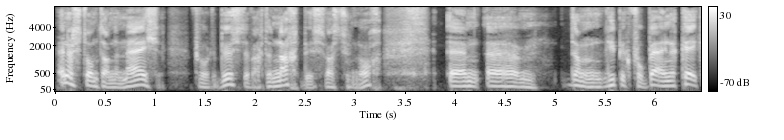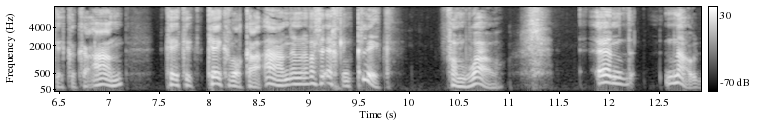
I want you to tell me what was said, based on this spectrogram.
en er stond dan een meisje voor de bus te wachten. De nachtbus was toen nog. En um, dan liep ik voorbij en dan keek ik elkaar aan. Keek, keken we elkaar aan en dan was echt een klik. Van wauw. En nou,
